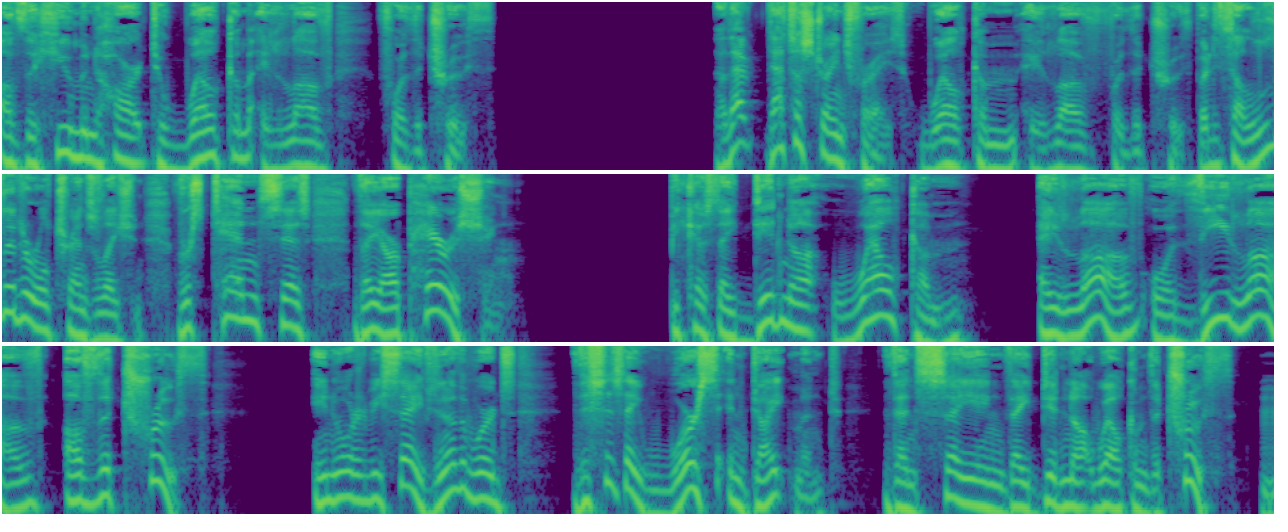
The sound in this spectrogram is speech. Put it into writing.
of the human heart to welcome a love for the truth. Now that, that's a strange phrase, welcome a love for the truth, but it's a literal translation. Verse 10 says, they are perishing because they did not welcome a love or the love of the truth in order to be saved. In other words, this is a worse indictment than saying they did not welcome the truth hmm.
